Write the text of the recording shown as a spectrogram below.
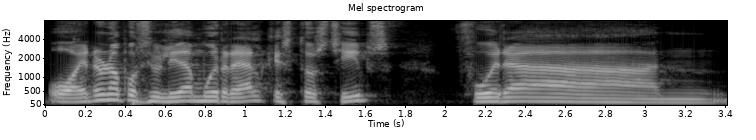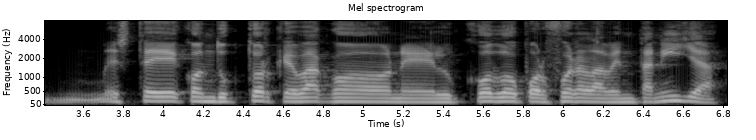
o, era una posibilidad muy real, que estos chips fueran este conductor que va con el codo por fuera de la ventanilla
